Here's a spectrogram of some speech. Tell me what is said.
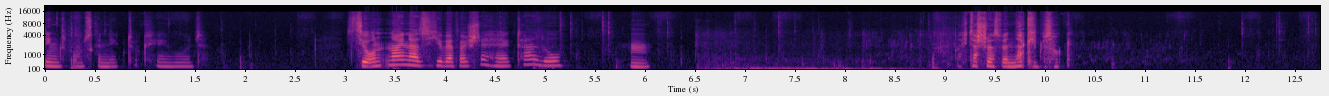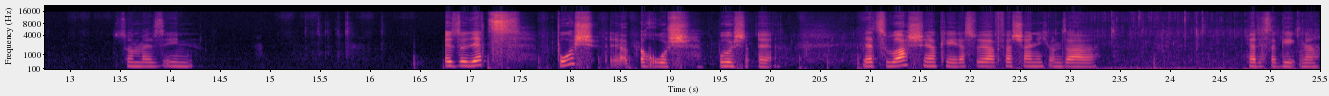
Dingsbums genickt. Okay, gut. Ist hier unten einer, sich hier wer versteckt? Hallo. Hm. Ich dachte, das wäre ein Lucky Block. So, mal sehen. Also jetzt Busch, äh, Rush, Busch, äh, Let's Rush, ja, okay, das wäre wahrscheinlich unser härtester Gegner.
